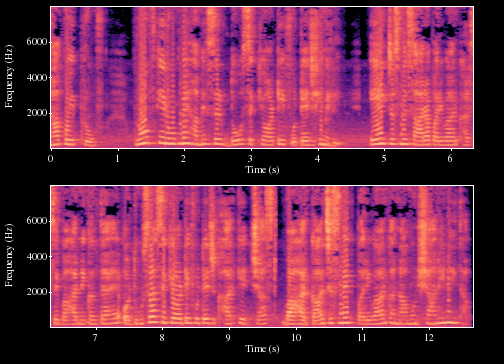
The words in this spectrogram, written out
ना कोई प्रूफ प्रूफ के रूप में हमें सिर्फ़ दो सिक्योरिटी फुटेज ही मिली. एक जिसमें सारा परिवार घर से बाहर निकलता है और दूसरा सिक्योरिटी फुटेज घर के जस्ट बाहर का, जिसमें परिवार का नामो निशान ही नहीं था.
